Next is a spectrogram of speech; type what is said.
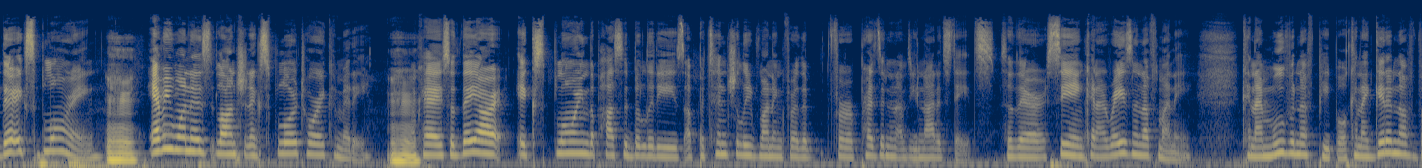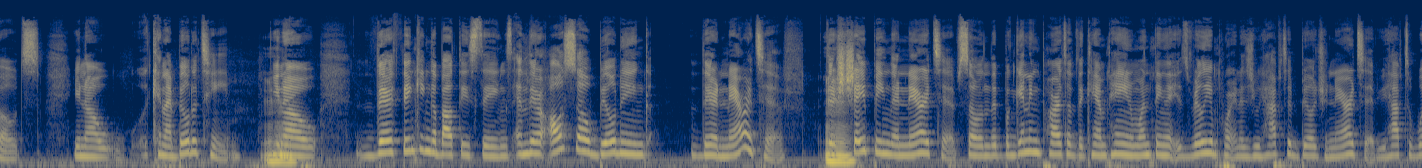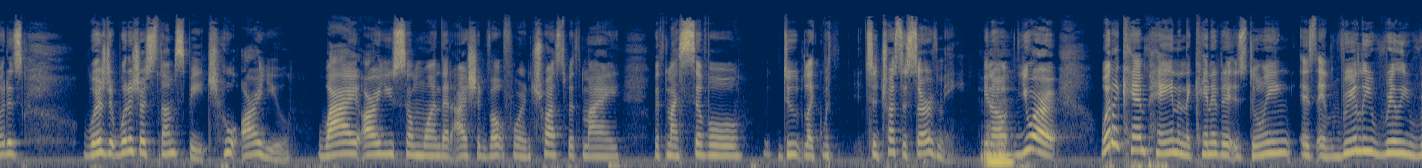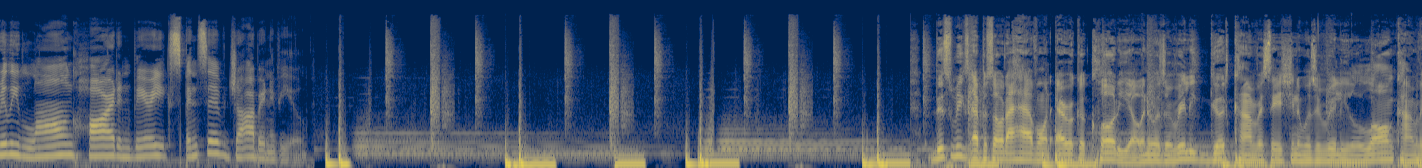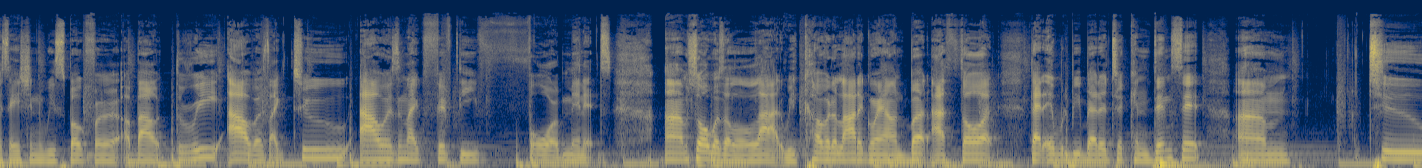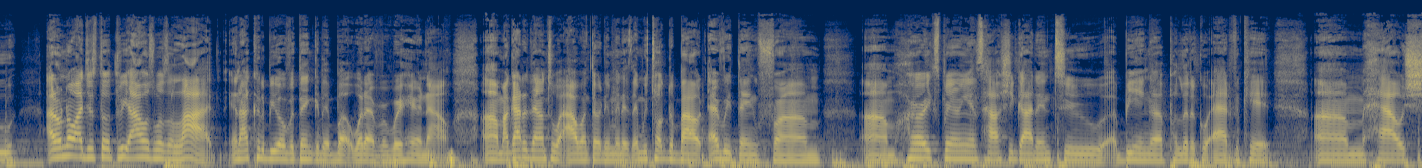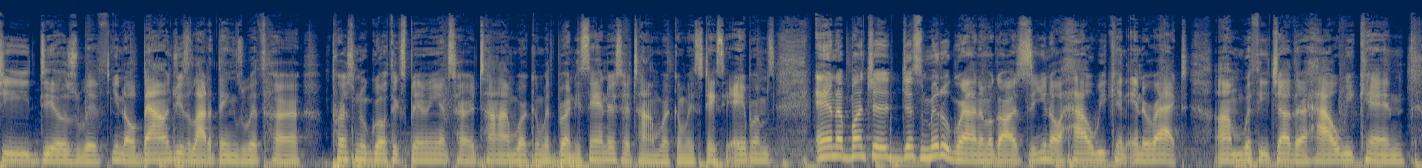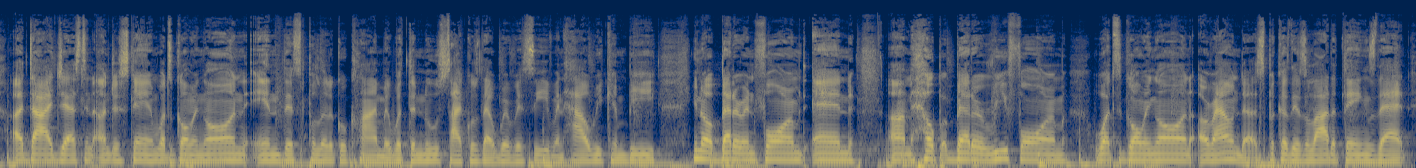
they're exploring. Mm-hmm. Everyone has launched an exploratory committee. Mm-hmm. Okay, so they are exploring the possibilities of potentially running for the for president of the United States. So they're seeing, can I raise enough money? Can I move enough people? Can I get enough votes? You know, can I build a team? You mm-hmm. know, they're thinking about these things, and they're also building their narrative. They're mm-hmm. shaping their narrative. So in the beginning parts of the campaign, one thing that is really important is you have to build your narrative. You have to what is what is your, what is your stump speech? Who are you? Why are you someone that I should vote for and trust with my with my civil do like with to trust to serve me? You know, mm-hmm. you are what a campaign and a candidate is doing is a really really really long, hard and very expensive job interview. This week's episode I have on Erica Claudio, and it was a really good conversation. It was a really long conversation. We spoke for about three hours, like two hours and like 54 minutes. Um, so it was a lot. We covered a lot of ground, but I thought that it would be better to condense it um, to. I don't know. I just thought three hours was a lot, and I could be overthinking it, but whatever. We're here now. Um, I got it down to an hour and thirty minutes, and we talked about everything from um, her experience, how she got into being a political advocate, um, how she deals with you know boundaries, a lot of things with her personal growth experience, her time working with Bernie Sanders, her time working with Stacey Abrams, and a bunch of just middle ground in regards to you know how we can interact um, with each other, how we can uh, digest and understand what's going on in this political climate with the news cycles that we're receiving, how we can be you know better informed and um, help better reform what's going on around us because there's a lot of things that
